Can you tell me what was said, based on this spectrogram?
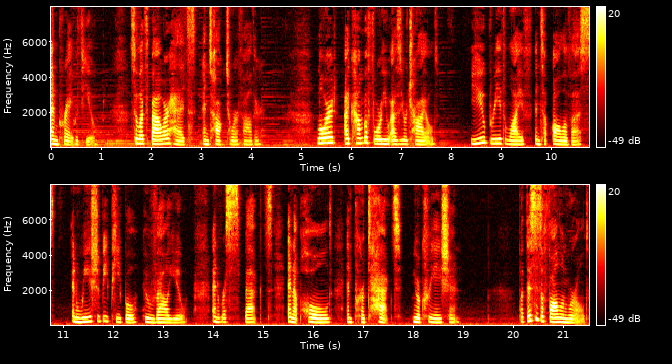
and pray with you. So let's bow our heads and talk to our Father. Lord, I come before you as your child. You breathe life into all of us, and we should be people who value and respect and uphold and protect your creation. But this is a fallen world,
